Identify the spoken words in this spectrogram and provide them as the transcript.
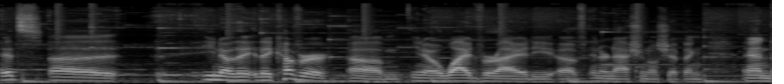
it's you know they they cover um, you know a wide variety of international shipping, and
